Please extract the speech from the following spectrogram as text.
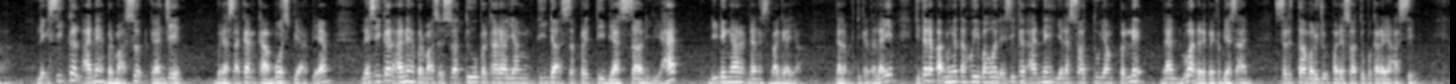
Leksikal aneh bermaksud ganjil. Berdasarkan kamus PRPM, leksikal aneh bermaksud sesuatu perkara yang tidak seperti biasa dilihat, didengar dan sebagainya. Dalam arti kata lain, kita dapat mengetahui bahawa leksikal aneh ialah sesuatu yang pelik dan luar daripada kebiasaan serta merujuk pada suatu perkara yang asing.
